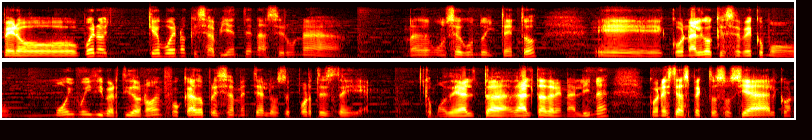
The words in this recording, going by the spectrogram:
Pero bueno, qué bueno que se avienten a hacer una, una- un segundo intento eh, con algo que se ve como muy muy divertido, ¿no? Enfocado precisamente a los deportes de como de alta de alta adrenalina, con este aspecto social, con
